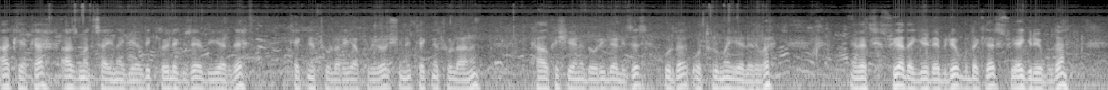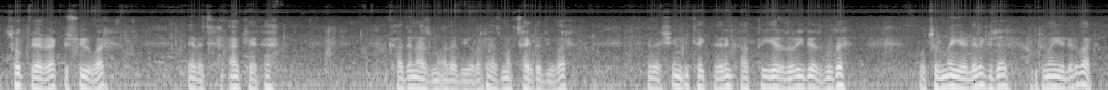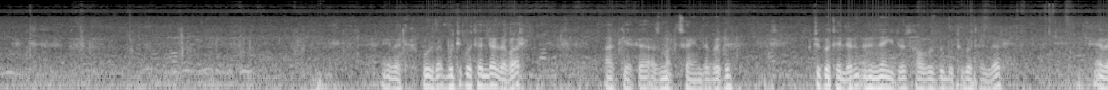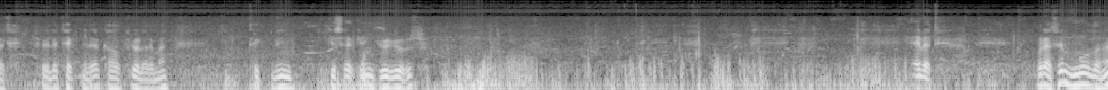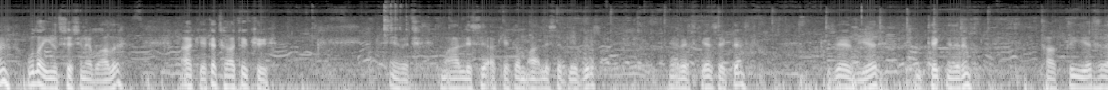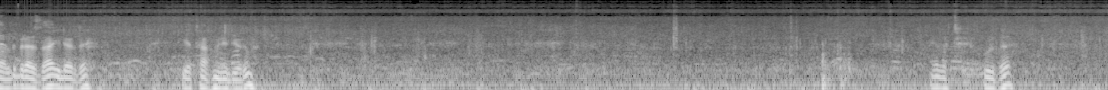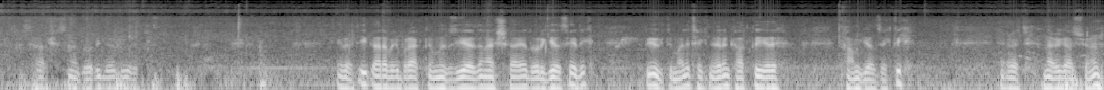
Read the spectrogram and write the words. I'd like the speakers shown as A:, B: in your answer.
A: Akyaka Azmak Çayı'na geldik. Böyle güzel bir yerde tekne turları yapılıyor. Şimdi tekne turlarının kalkış yerine doğru ilerleyeceğiz. Burada oturma yerleri var. Evet suya da girilebiliyor. Buradakiler suya giriyor buradan. Çok berrak bir suyu var. Evet Akyaka Kadın Azmağı da diyorlar. Azmak Çayı da diyorlar. Evet şimdi teknelerin kalktığı yere doğru gidiyoruz. Burada oturma yerleri güzel oturma yerleri var. Evet burada butik oteller de var. Akyaka Azmak Çayı'nda böyle butik otellerin önünden gidiyoruz. Havuzlu butik oteller. Evet şöyle tekneler kalkıyorlar hemen. Teknenin keserken görüyoruz. Evet. Burası Muğla'nın Ula ilçesine bağlı Akyaka Tatil Köyü. Evet. Mahallesi Akyaka Mahallesi diyebiliriz. Evet gerçekten güzel bir yer. Şimdi teknelerin kalktığı yer herhalde biraz daha ileride diye tahmin ediyorum. Evet burada karşısına doğru ilerliyoruz. Evet ilk arabayı bıraktığımız yerden aşağıya doğru gelseydik büyük ihtimalle teknelerin kalktığı yere tam gelecektik. Evet navigasyonun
